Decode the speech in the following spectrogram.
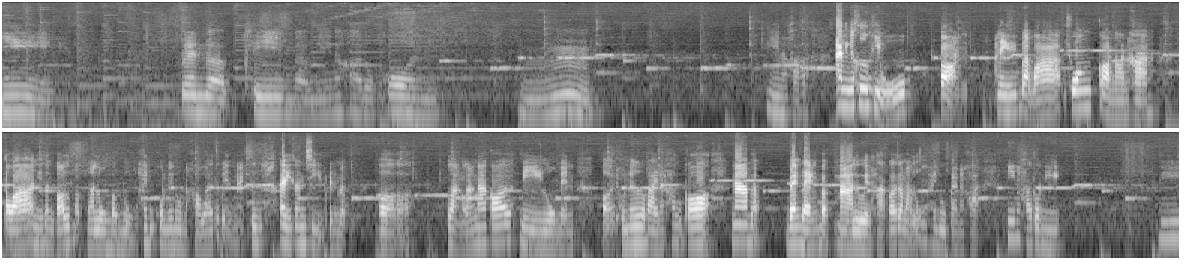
นี่ เป็นแบบครีมแบบนี้นะคะทุกคน อืม นี่นะคะ อันนี้คือผิวก่อน อันนี้แบบว่าช่วงก่อนนอนนะคะแต่ว่าอันนี้ฉันก็แบบมาลงบำรุงให้ทุกคนได้ดูนะคะว่าจะเป็นไง ซึ่งอันนี้ฉันฉีดเป็นแบบ เอ่อหลังล้างหน้าก็มีลงเป็นเอ่อโทนเนอร์ไปนะคะแล้วก็หน้าแบบแบงๆแบบมาเลยนะคะ ก็จะมาลงให้ดูกันนะคะ นี่นะคะตัวนี้ นี่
